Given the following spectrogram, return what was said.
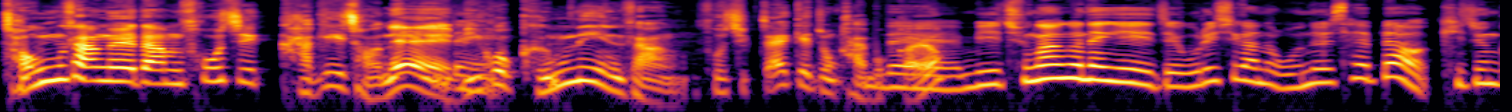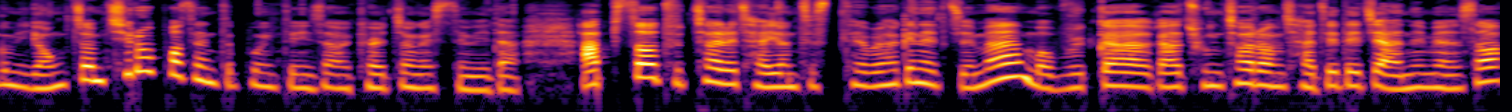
정상회담 소식 가기 전에 네. 미국 금리 인상 소식 짧게 좀 가볼까요? 네, 미 중앙은행이 이제 우리 시간으로 오늘 새벽 기준금리 0.75% 포인트 인상을 결정했습니다. 앞서 두 차례 자이언트 스텝을 하긴 했지만 뭐 물가가 좀처럼 자제되지 않으면서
